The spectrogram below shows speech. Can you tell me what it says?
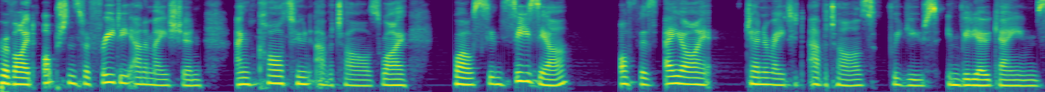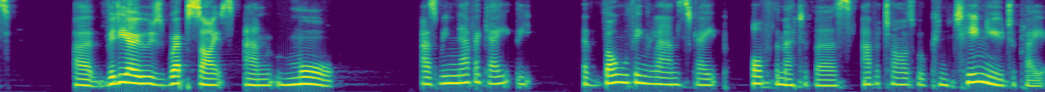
provide options for 3D animation and cartoon avatars, while, while Synthesia offers AI generated avatars for use in video games, uh, videos, websites, and more. As we navigate the evolving landscape of the metaverse, avatars will continue to play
